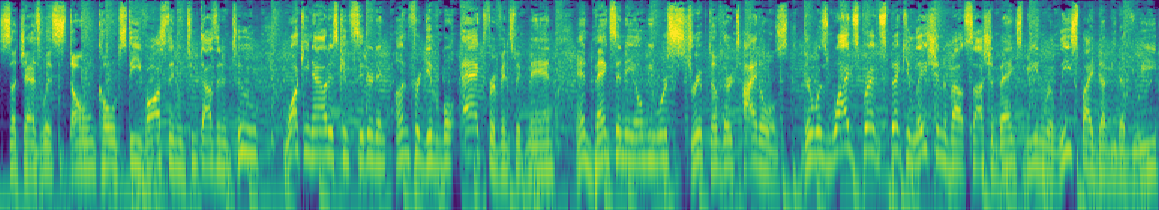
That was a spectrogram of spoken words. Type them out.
such as with Stone Cold Steve Austin in 2002, walking out is considered an unforgivable act for Vince McMahon, and Banks and Naomi were stripped of their titles. There was widespread speculation about Sasha Banks being released by WWE,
